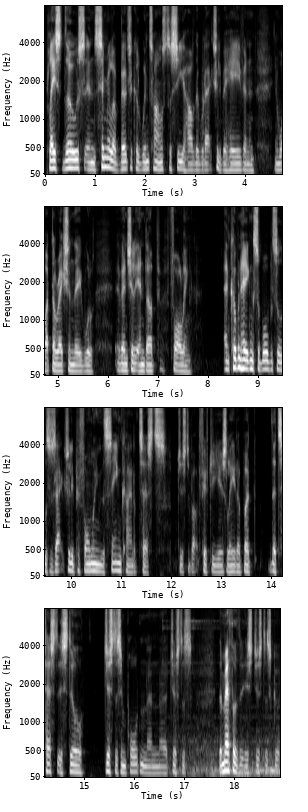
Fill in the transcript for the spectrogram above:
placed those in similar vertical wind tunnels to see how they would actually behave and in, in what direction they will eventually end up falling. And Copenhagen Suborbitals is actually performing the same kind of tests just about 50 years later, but the test is still just as important and uh, just as the method is just as good.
